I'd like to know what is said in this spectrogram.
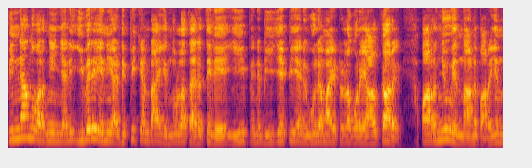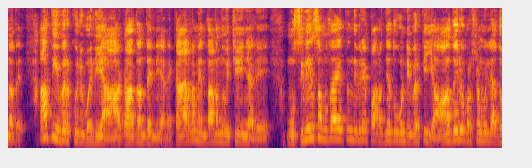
പിന്നാന്ന് പറഞ്ഞു കഴിഞ്ഞാൽ ഇവരെ ഇനി അടുപ്പിക്കണ്ട എന്നുള്ള തരത്തിൽ ഈ പിന്നെ ബി ജെ പി അനുകൂലമായിട്ടുള്ള കുറേ ആൾക്കാർ പറഞ്ഞു എന്നാണ് പറയുന്നത്. അത് ഇവർക്കൊരു വലിയ ആഘാതം തന്നെയാണ്. കാരണം എന്താണെന്ന് വെച്ച് കഴിഞ്ഞാൽ മുസ്ലിം സമുദായത്തിൽ നിന്ന് ഇവരെ പറഞ്ഞതുകൊണ്ട് ഇവർക്ക് യാതൊരു പ്രശ്നവുമില്ല. അത്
